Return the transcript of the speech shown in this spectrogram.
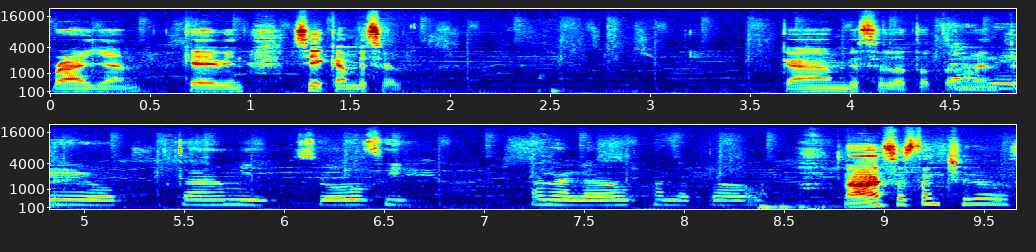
Brian, Kevin. Sí, cámbieselo. Cámbieselo totalmente. Tadeo, Cami, Sofi, Ana Pau. Ah, esos están chidos.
